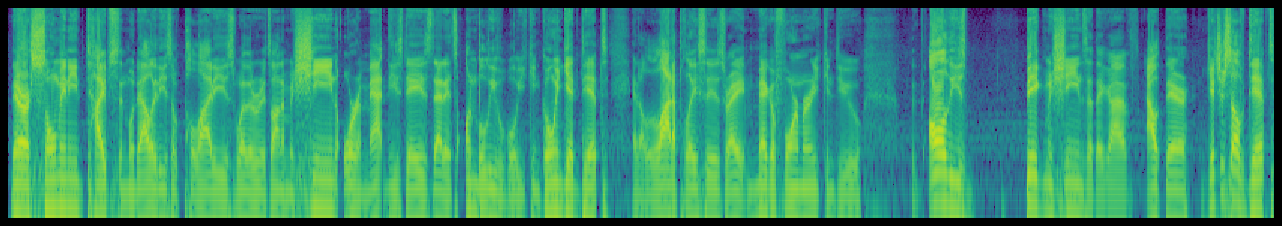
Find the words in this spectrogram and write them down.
There are so many types and modalities of Pilates, whether it's on a machine or a mat these days, that it's unbelievable. You can go and get dipped at a lot of places, right? Megaformer, you can do all these big machines that they got out there. Get yourself dipped,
